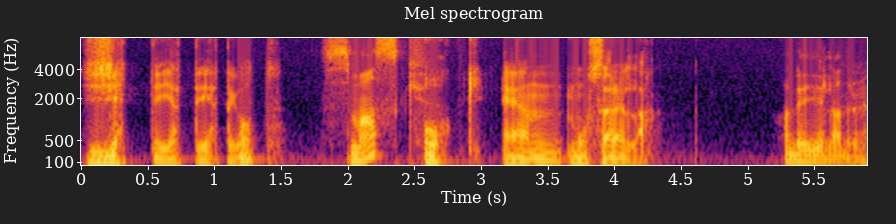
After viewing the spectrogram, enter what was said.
Jätte, jätte, jättegott. Smask. Och en mozzarella. Ja, det gillade du.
